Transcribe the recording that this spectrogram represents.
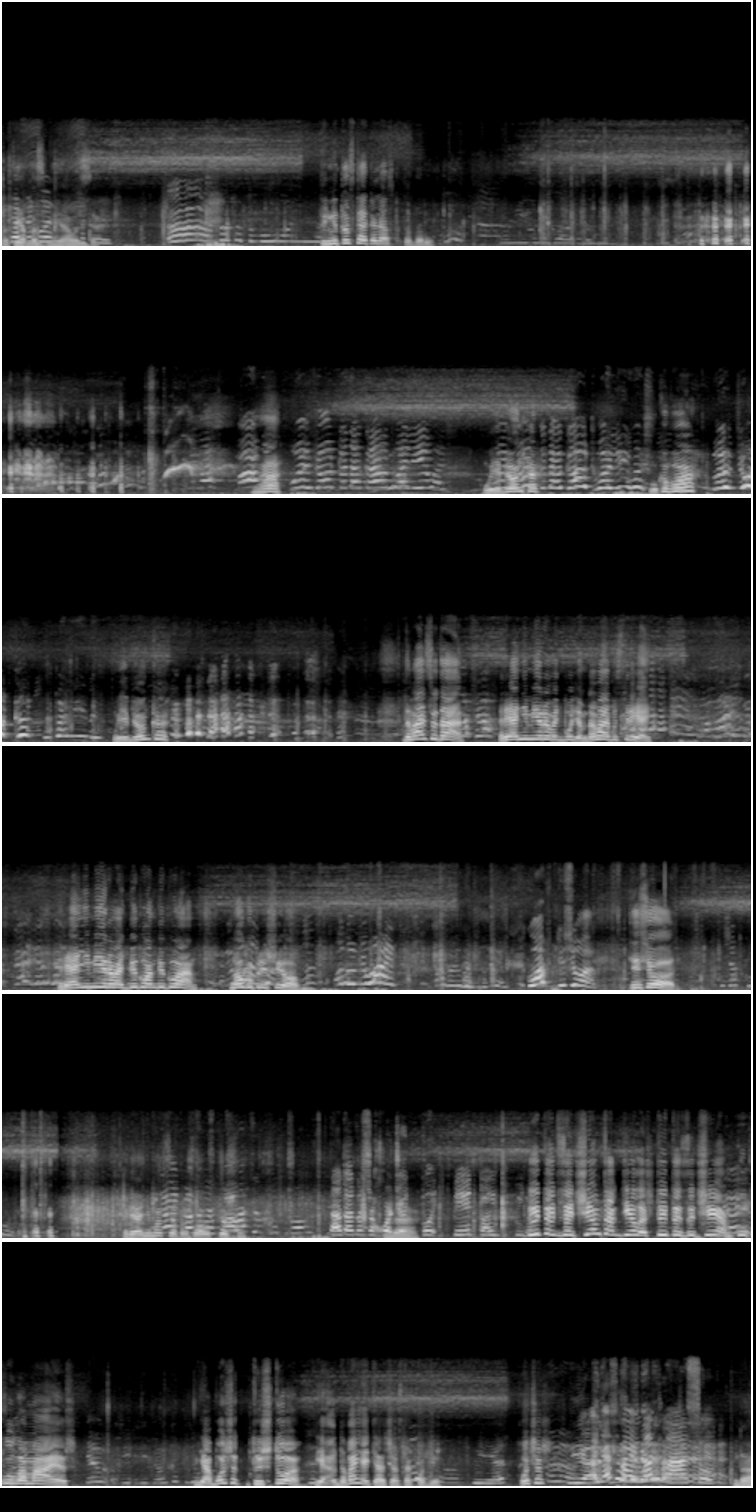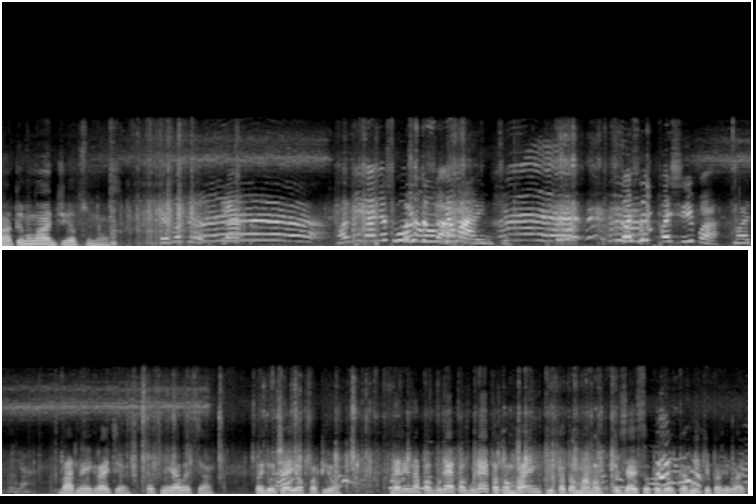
Вот я посмеялась. Ты не таскай коляску-то, Дари. На, у ребенка. У кого? У ребенка? Давай сюда. Реанимировать будем. Давай быстрей. Реанимировать. Бегом, бегом. Ногу пришьем. Тесет. Реанимация прошла успешно. Тата хочет Да. Ты-то зачем так делаешь? Ты-то зачем куклу ломаешь? Я больше... Ты что? Я... Давай я тебя сейчас так побью. Нет. Хочешь? Нет. А я классу. Да, ты молодец у нас. Я просто... Я... Он меня не слушался. Потому что у меня маленький. Скажи спасибо, мать моя. Ладно, играйте. Посмеялась. Пойду чаек попью. Дарина, погуляй, погуляй, потом баньки, потом мама хозяйство пойдет кормить и поливать.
